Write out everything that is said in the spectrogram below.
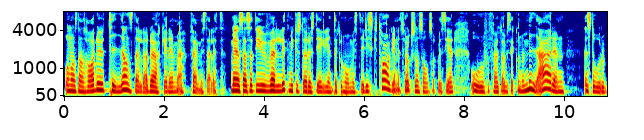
Och någonstans har du 10 anställda då ökar det med 5 istället. Men så, så att det är ju väldigt mycket större steg rent ekonomiskt i risktagandet. För också en sån sak vi ser, oro för företagets ekonomi är en, en stor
